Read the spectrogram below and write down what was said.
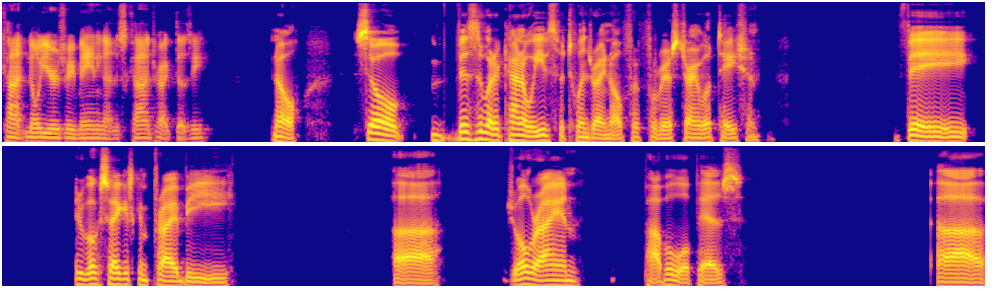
con- no years remaining on his contract, does he? no. So this is what it kind of leaves the Twins right now for for their starting rotation. They it looks like it's gonna probably be uh, Joe Ryan, Pablo Lopez, uh,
